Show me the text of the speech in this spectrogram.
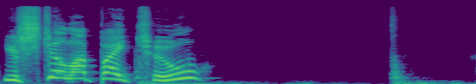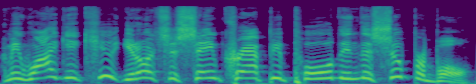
You're still up by two. I mean, why get cute? You know, it's the same crap you pulled in the Super Bowl.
